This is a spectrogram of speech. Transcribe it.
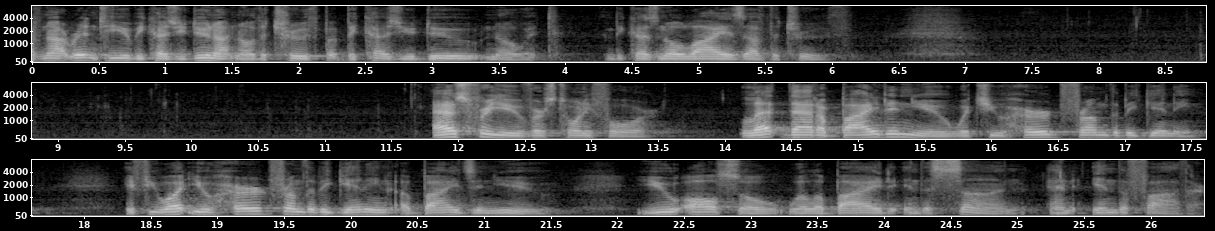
Have not written to you because you do not know the truth, but because you do know it, and because no lie is of the truth. As for you, verse 24, let that abide in you which you heard from the beginning. If you, what you heard from the beginning abides in you, you also will abide in the Son and in the Father.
